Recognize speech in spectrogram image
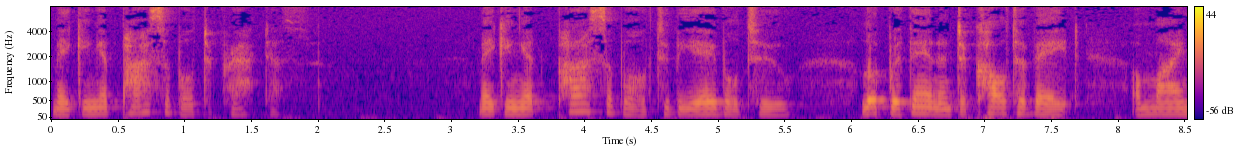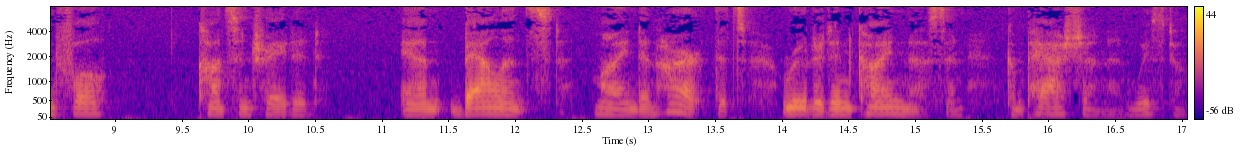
making it possible to practice, making it possible to be able to look within and to cultivate a mindful, concentrated, and balanced mind and heart that's rooted in kindness and compassion and wisdom.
